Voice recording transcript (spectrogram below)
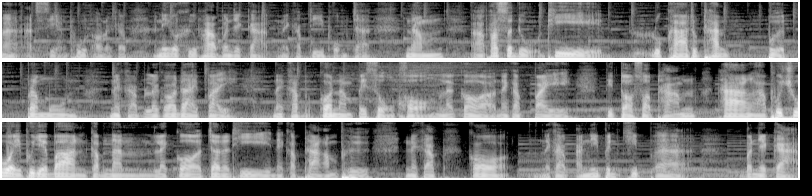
มาอัดเสียงพูดเอานะครับ อันนี้ก็คือภาพบรรยากาศนะครับที่ผมจะนำพัสดุที่ลูกค้าทุกท่านเปิดประมูลนะครับ แล้วก็ได้ไปนะครับ ก็นำไปส่งของแล้วก็นะครับไปติดต่อสอบถามทางผู้ช่วยผู้ใหญ่บ้านกำนันและก็เจ้าหน้าที่นะครับทางอำเภอนะครับ ก็นะครับอันนี้เป็นคลิปอ่า บรรยากาศ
